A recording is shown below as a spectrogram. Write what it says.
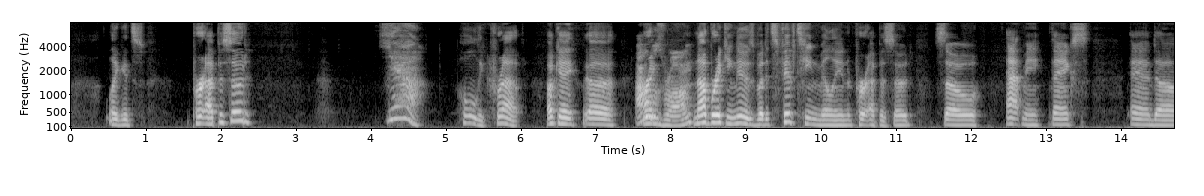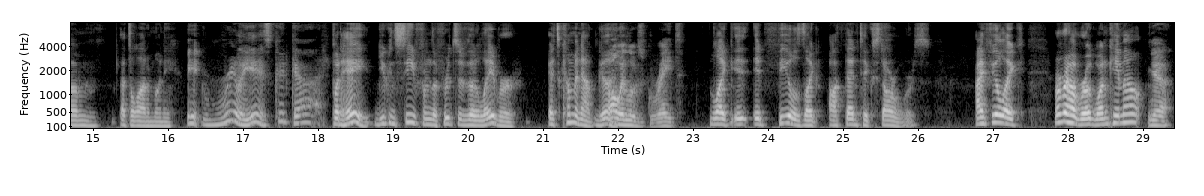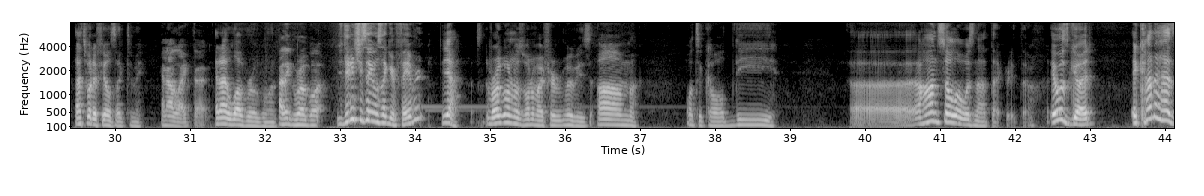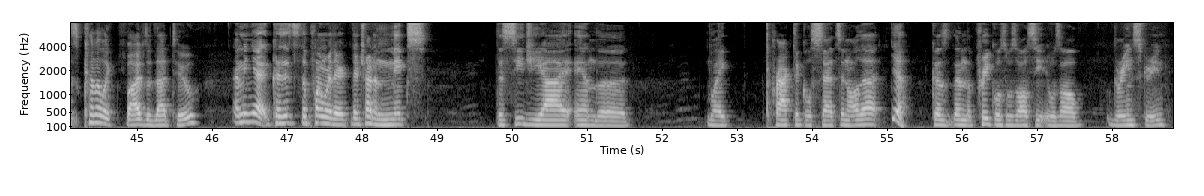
like it's per episode Yeah, Holy crap. Okay, uh I Break- was wrong. not breaking news, but it's 15 million per episode. So at me, thanks. And um that's a lot of money. It really is. Good God. But hey, you can see from the fruits of their labor, it's coming out good. Oh, it looks great. like it, it feels like authentic Star Wars. I feel like remember how Rogue One came out? Yeah, That's what it feels like to me. and I like that. And I love Rogue One. I think Rogue One. Didn't you say it was like your favorite? Yeah, Rogue One was one of my favorite movies. Um, what's it called? The uh, Han Solo was not that great though. It was good. It kind of has kind of like vibes of that too. I mean, yeah, because it's the point where they're they're trying to mix the CGI and the like practical sets and all that. Yeah. Because then the prequels was all see it was all green screen.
